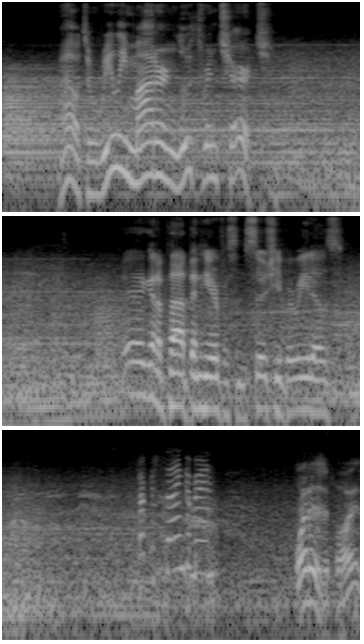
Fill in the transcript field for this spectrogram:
Wow, it's a really modern Lutheran church. They're gonna pop in here for some sushi burritos. Dr. Sangerman, What is it, boys?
